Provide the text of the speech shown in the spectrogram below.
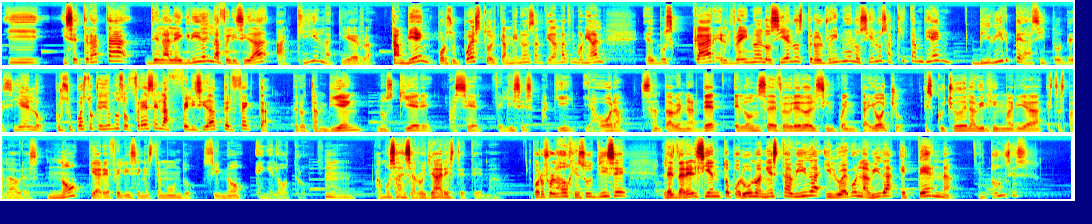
Y, y se trata de la alegría y la felicidad aquí en la tierra. También, por supuesto, el camino de santidad matrimonial es buscar el reino de los cielos, pero el reino de los cielos aquí también. Vivir pedacitos de cielo. Por supuesto que Dios nos ofrece la felicidad perfecta, pero también nos quiere hacer felices aquí y ahora. Santa Bernadette, el 11 de febrero del 58, escuchó de la Virgen María estas palabras. No te haré feliz en este mundo, sino en el otro. Hmm. Vamos a desarrollar este tema. Por otro lado, Jesús dice les daré el ciento por uno en esta vida y luego en la vida eterna. Entonces,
